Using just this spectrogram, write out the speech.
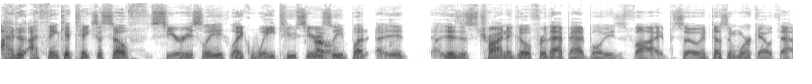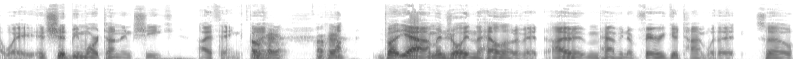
I, don't- I think it takes itself seriously, like way too seriously, but uh, it it is trying to go for that Bad Boys vibe, so it doesn't work out that way. It should be more tongue in cheek, I think. But, okay, okay. Uh, But yeah, I'm enjoying the hell out of it. I'm having a very good time with it. So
